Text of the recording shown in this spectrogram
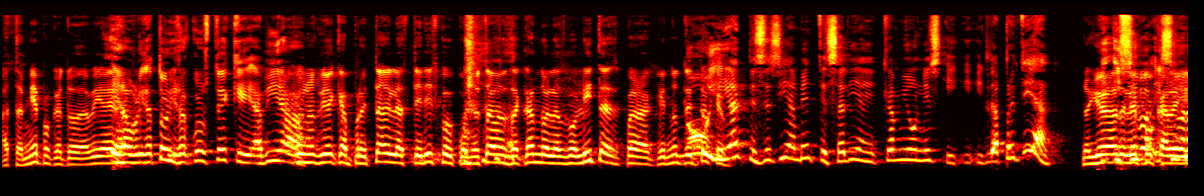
hasta mi época todavía Era era. obligatorio. Y recuerda usted que había. Uno tenía que apretar el asterisco cuando estaban sacando las bolitas para que no te no, toque. y antes sencillamente salían en camiones y, y, y le aprendían. No, yo era de se la época se de, la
